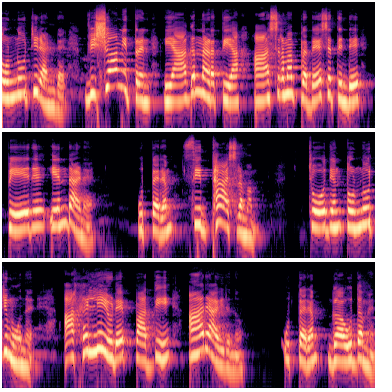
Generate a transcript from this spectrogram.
തൊണ്ണൂറ്റി രണ്ട് വിശ്വാമിത്രൻ യാഗം നടത്തിയ ആശ്രമ പ്രദേശത്തിന്റെ പേര് എന്താണ്? ഉത്തരം സിദ്ധാശ്രമം. ചോദ്യം തൊണ്ണൂറ്റി മൂന്ന് അഹല്യയുടെ പതി ആരായിരുന്നു? ഉത്തരം ഗൗതമൻ.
